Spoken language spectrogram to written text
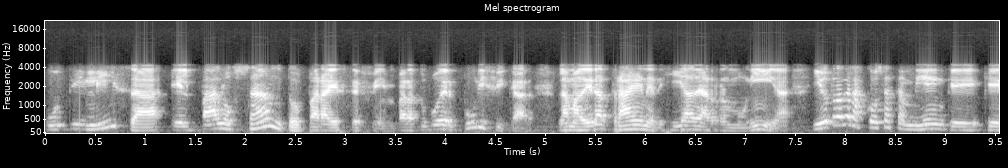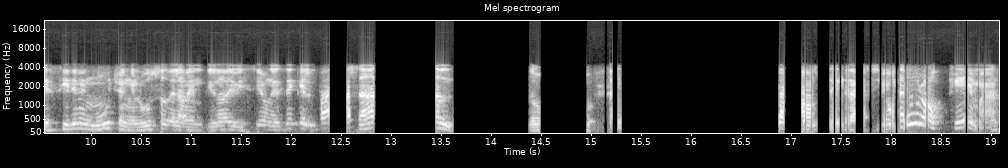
utiliza el palo santo para este fin, para tú poder purificar. La madera trae energía de armonía. Y otra de las cosas también que, que sirven mucho en el uso de la 21 división es de que el palo santo tú lo quemas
